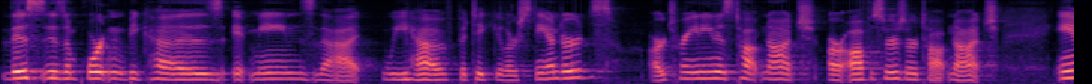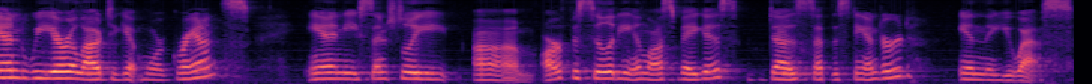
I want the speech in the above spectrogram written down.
this is important because it means that we have particular standards. Our training is top notch, our officers are top notch, and we are allowed to get more grants. And essentially, um, our facility in Las Vegas does set the standard in the US.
